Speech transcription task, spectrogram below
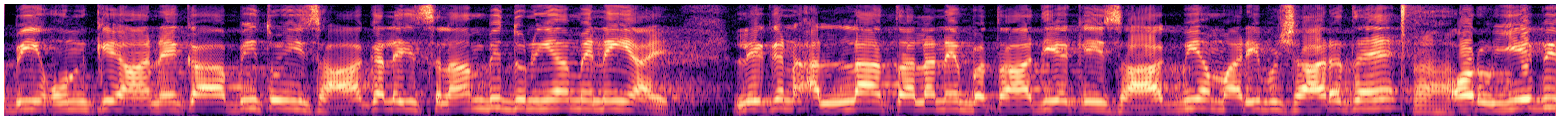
ابھی ان کے آنے کا ابھی تو عیسیٰ علیہ السلام بھی دنیا میں نہیں آئے لیکن اللہ تعالیٰ نے بتا دیا کہ اسحاق بھی ہماری بشارت ہیں اور یہ بھی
